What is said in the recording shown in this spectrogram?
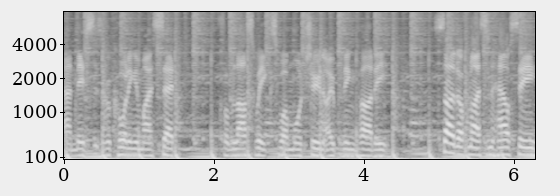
And this is a recording in my set from last week's One More Tune opening party. Started off nice and housey,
